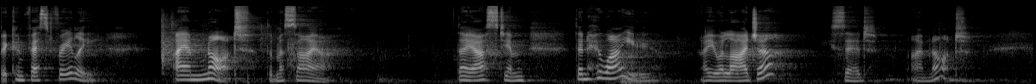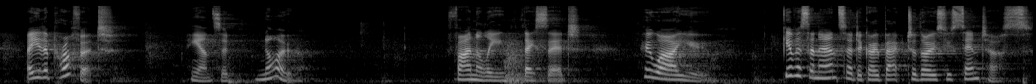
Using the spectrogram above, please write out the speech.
but confessed freely I am not the Messiah. They asked him, Then who are you? Are you Elijah? He said, I'm not. Are you the prophet? He answered, No. Finally, they said, Who are you? Give us an answer to go back to those who sent us.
